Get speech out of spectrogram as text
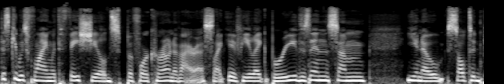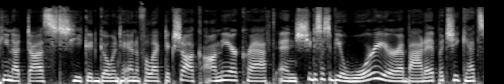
this kid was flying with face shields before coronavirus. Like, if he like breathes in some, you know, salted peanut dust, he could go into anaphylactic shock on the aircraft. And she just has to be a warrior about it, but she gets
